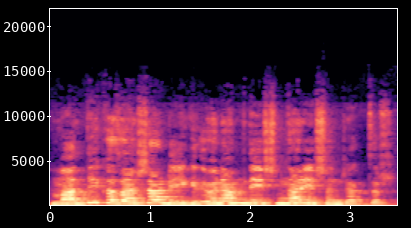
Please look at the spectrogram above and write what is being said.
maddi kazançlarla ilgili önemli değişimler yaşanacaktır.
